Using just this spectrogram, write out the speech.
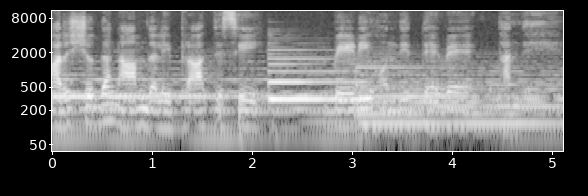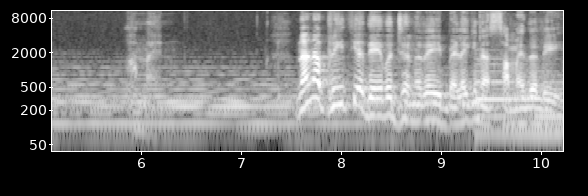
ಪರಿಶುದ್ಧ ನಾಮದಲ್ಲಿ ಪ್ರಾರ್ಥಿಸಿ ಬೇಡಿ ಹೊಂದಿದ್ದೇವೆ ತಂದೆ. ಆಮೇನ್. ನನ್ನ ಪ್ರೀತಿಯ ದೇವ ಜನರೇ, ಈ ಬೆಳಗಿನ ಸಮಯದಲ್ಲಿ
